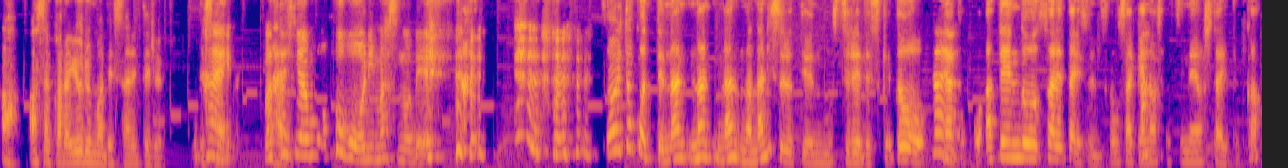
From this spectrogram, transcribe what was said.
あ、朝から夜までされてる、ね、はい。私はもうほぼおりますので。そういうとこってな、な、な、何するっていうのも失礼ですけど、はい、なんかこう、アテンドされたりするんですか？お酒の説明をしたりとか？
